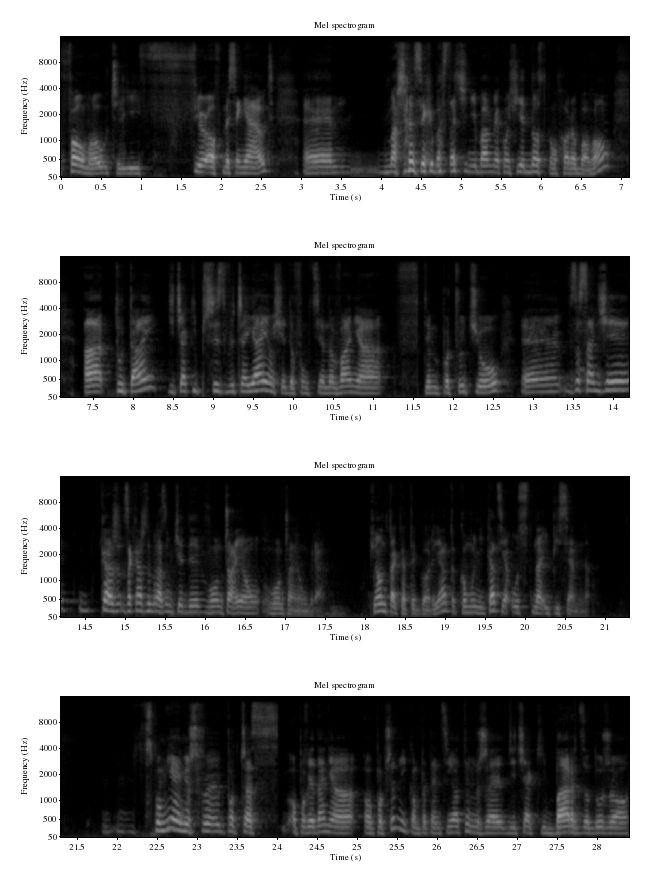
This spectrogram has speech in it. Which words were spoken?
FOMO, czyli Fear of Missing Out, ma szansę chyba stać się niebawem jakąś jednostką chorobową, a tutaj dzieciaki przyzwyczajają się do funkcjonowania w tym poczuciu w zasadzie za każdym razem, kiedy włączają, włączają grę. Piąta kategoria to komunikacja ustna i pisemna. Wspomniałem już podczas opowiadania o poprzedniej kompetencji o tym, że dzieciaki bardzo dużo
